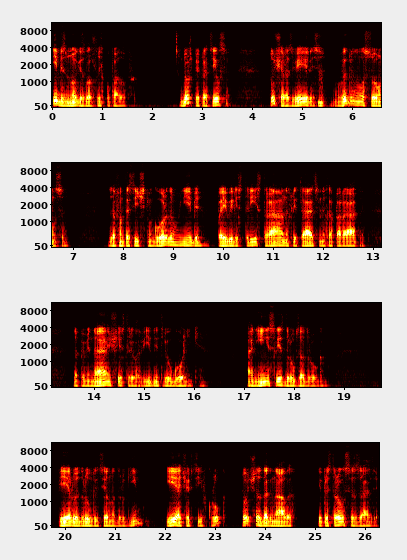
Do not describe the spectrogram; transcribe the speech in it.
и без многих золотых куполов. Дождь прекратился, тучи развеялись, выглянуло солнце. За фантастическим городом в небе появились три странных летательных аппарата, напоминающие стреловидные треугольники. Они неслись друг за другом. Первый вдруг летел над другим и, очертив круг, тотчас догнал их и пристроился сзади.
